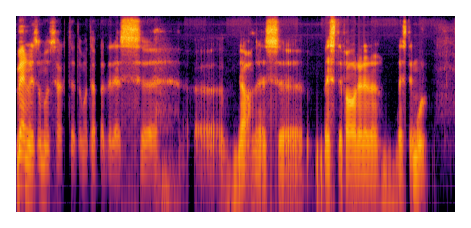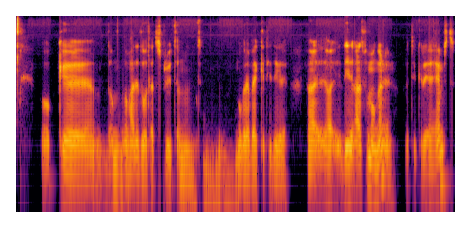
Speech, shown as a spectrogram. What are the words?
vänner som har sagt att de har tappat deras, eh, eh, ja, deras uh, bäste far eller bäste mor. Och eh, de, de hade då tagit sprutan några veckor tidigare. Ja, ja, det är allt för många nu. Jag tycker det är hemskt.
